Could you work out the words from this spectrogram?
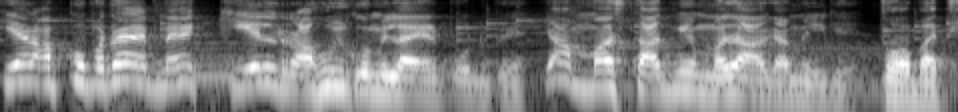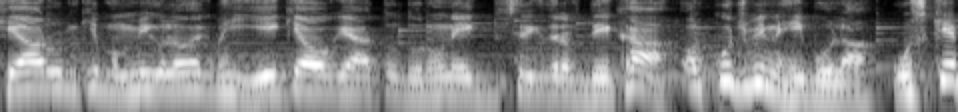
कि यार आपको पता है मैं केएल राहुल को मिला एयरपोर्ट पे। क्या मस्त आदमी मज़ा आ गया मिल गए तो अब अथिया और उनकी मम्मी को लगा भाई ये क्या हो गया? तो दोनों ने एक दूसरे की तरफ़ देखा और कुछ भी नहीं बोला। उसके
